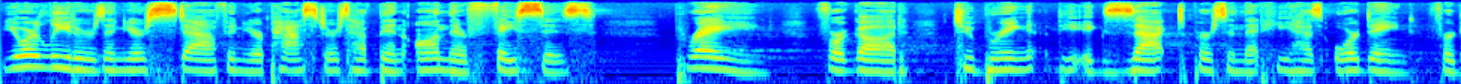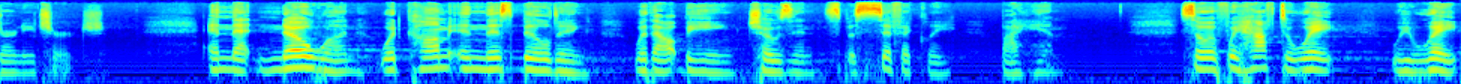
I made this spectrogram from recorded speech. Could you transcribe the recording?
your leaders and your staff and your pastors have been on their faces praying for God to bring the exact person that He has ordained for Journey Church. And that no one would come in this building without being chosen specifically by Him. So if we have to wait, we wait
